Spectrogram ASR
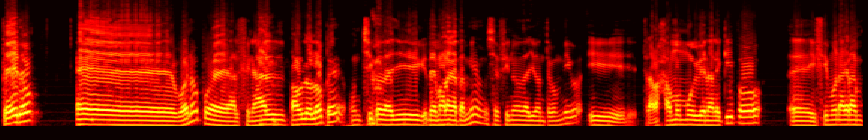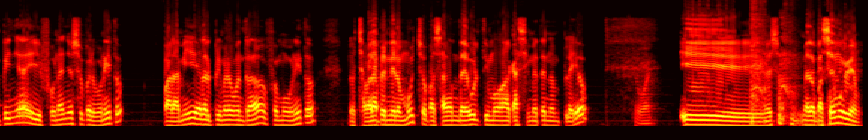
Pero eh, bueno, pues al final Pablo López, un chico de allí, de Málaga también, se vino de ayudante conmigo y trabajamos muy bien al equipo, eh, hicimos una gran piña y fue un año súper bonito. Para mí era el primero como entrenador, fue muy bonito. Los chavales aprendieron mucho, pasaron de último a casi meternos en playoff Qué guay. y eso, me lo pasé muy bien,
